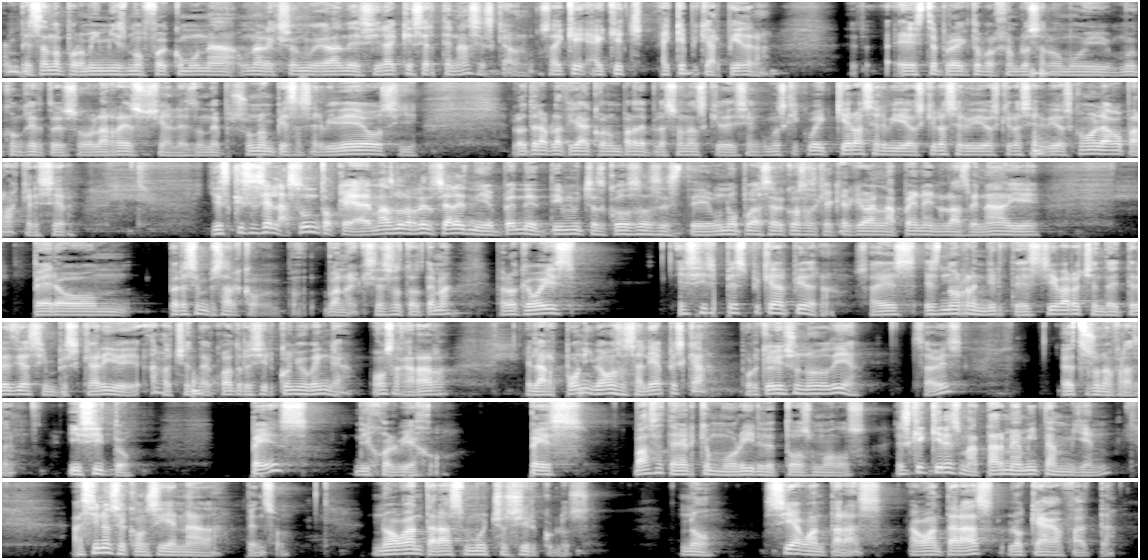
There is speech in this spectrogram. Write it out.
empezando por mí mismo, fue como una, una lección muy grande de decir, hay que ser tenaces, cabrón. O sea, hay que, hay que, hay que picar piedra. Este proyecto, por ejemplo, es algo muy, muy concreto eso, las redes sociales, donde pues uno empieza a hacer videos y la otra platicaba con un par de personas que decían, como es que, güey, quiero hacer videos, quiero hacer videos, quiero hacer videos, ¿cómo lo hago para crecer? Y es que ese es el asunto, que además las redes sociales ni depende de ti muchas cosas. Este, uno puede hacer cosas que cree que valen la pena y no las ve nadie. Pero, pero es empezar con... Bueno, ese es otro tema. Pero lo que voy es... Es ir es picar piedra. O sea, es, es no rendirte. Es llevar 83 días sin pescar y al 84 decir, coño, venga, vamos a agarrar el arpón y vamos a salir a pescar. Porque hoy es un nuevo día. ¿Sabes? Esto es una frase. Y cito. Pez, dijo el viejo. Pez, vas a tener que morir de todos modos. ¿Es que quieres matarme a mí también? Así no se consigue nada, pensó. No aguantarás muchos círculos. No, sí aguantarás. Aguantarás lo que haga falta.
